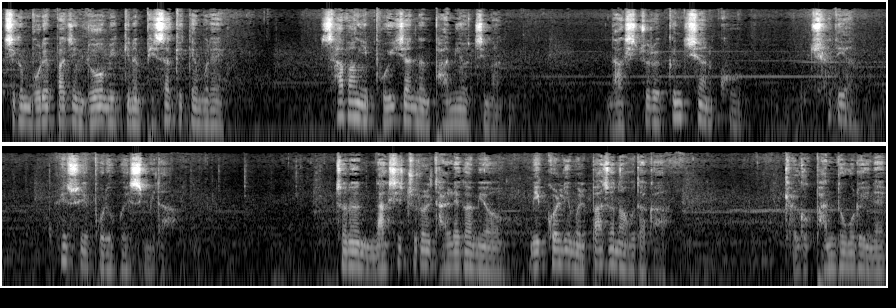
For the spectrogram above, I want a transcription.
지금 물에 빠진 루어 미끼는 비쌌기 때문에 사방이 보이지 않는 밤이었지만 낚싯줄을 끊지 않고 최대한 회수해 보려고 했습니다. 저는 낚싯줄을 달래가며 밑걸림을 빠져나오다가 결국 반동으로 인해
